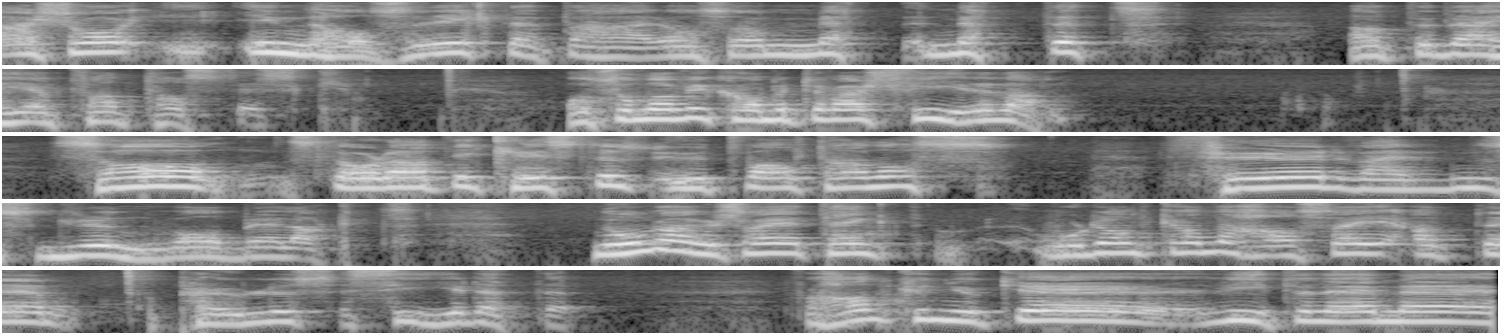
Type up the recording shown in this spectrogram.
Det er så innholdsrikt, dette her, og så mettet, at det er helt fantastisk. Og så når vi kommer til vers 4, da, så står det at i Kristus utvalgte han oss før verdens grunnvoll ble lagt. Noen ganger så har jeg tenkt hvordan kan det ha seg at eh, Paulus sier dette? For han kunne jo ikke vite det med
